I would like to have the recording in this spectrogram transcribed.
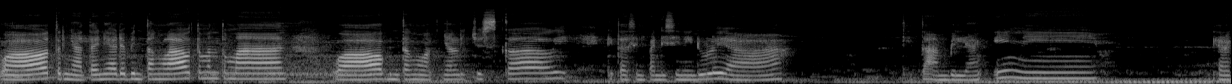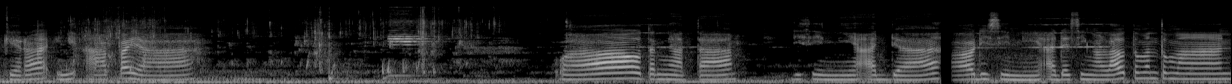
Wow, ternyata ini ada bintang laut, teman-teman. Wow, bintang lautnya lucu sekali. Kita simpan di sini dulu ya. Kita ambil yang ini. Kira-kira ini apa ya? Wow, ternyata di sini ada Wow, di sini ada singa laut, teman-teman.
